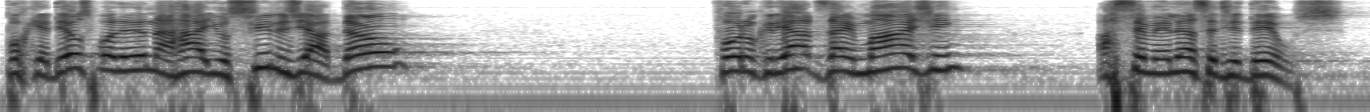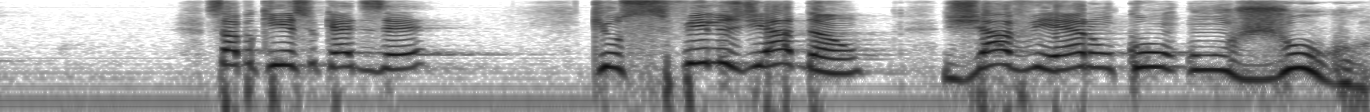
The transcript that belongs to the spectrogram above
Porque Deus poderia narrar, e os filhos de Adão foram criados à imagem, à semelhança de Deus. Sabe o que isso quer dizer? Que os filhos de Adão já vieram com um jugo.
